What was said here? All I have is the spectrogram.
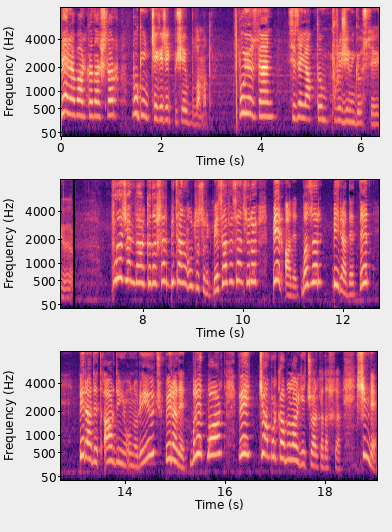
Merhaba arkadaşlar. Bugün çekecek bir şey bulamadım. Bu yüzden size yaptığım projemi gösteriyorum. Projemde arkadaşlar bir tane ultrasonik mesafe sensörü, bir adet buzzer, bir adet led, bir adet Arduino Uno R3, bir adet breadboard ve jumper kablolar geçiyor arkadaşlar. Şimdi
